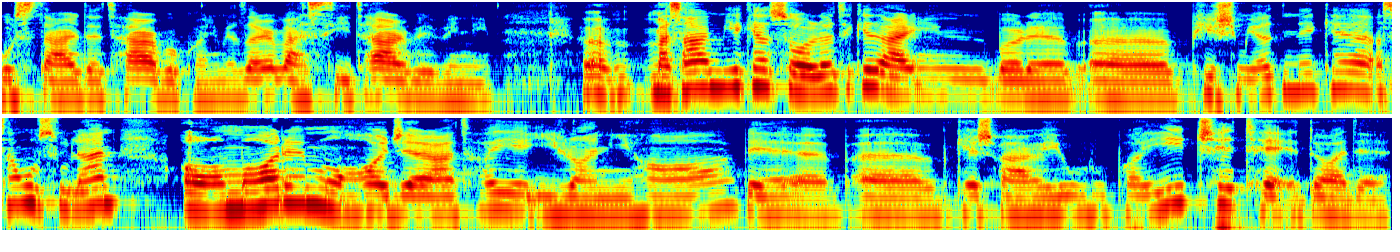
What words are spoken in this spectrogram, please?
گسترده تر بکنیم یه ذره وسیع تر ببینیم مثلا یکی از سوالاتی که در این باره پیش میاد اینه که اصلا اصولا آمار مهاجرت های ایرانی ها به کشورهای اروپایی چه تعداده؟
